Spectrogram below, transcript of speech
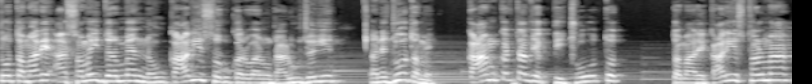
તો તમારે આ સમય દરમિયાન નવું કાર્ય શરૂ કરવાનું ટાળવું જોઈએ. અને જો તમે કામ કરતા વ્યક્તિ છો, તો તમારે કાર્યસ્થળમાં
